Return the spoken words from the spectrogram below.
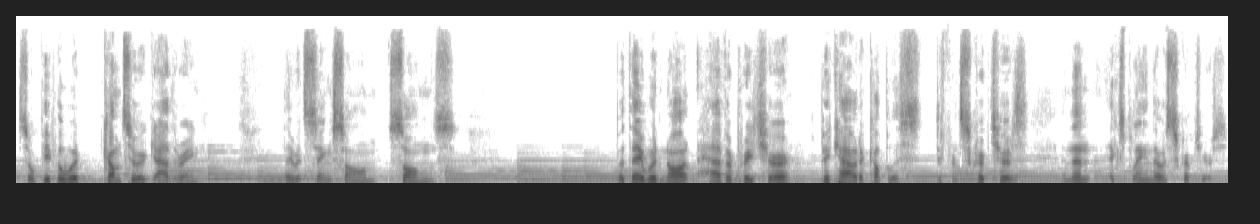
So people would come to a gathering, they would sing psalm, songs, but they would not have a preacher pick out a couple of different scriptures and then explain those scriptures.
